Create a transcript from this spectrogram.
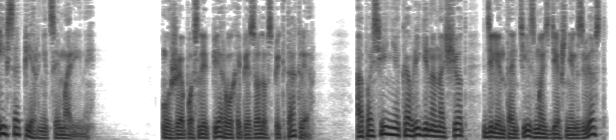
и соперницей Марины. Уже после первых эпизодов спектакля опасения Ковригина насчет дилетантизма здешних звезд,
